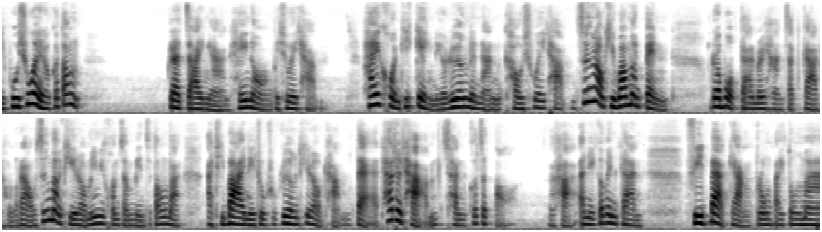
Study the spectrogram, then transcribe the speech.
มีผู้ช่วยเราก็ต้องกระจายงานให้น้องไปช่วยทำให้คนที่เก่งในเรื่องนั้นๆ เขาช่วยทำซึ่งเราคิดว่ามันเป็นระบบการบริหารจัดการของเรา ซึ่งบางทีเราไม่มีความจำเป็นจะต้องมาอธิบายในทุกๆเรื่องที่เราทำแต่ถ้าเธอถามฉันก็จะตอบนะคะ อันนี้ก็เป็นการ feedback อย่างตรงไปตรงมา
